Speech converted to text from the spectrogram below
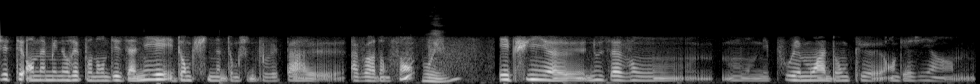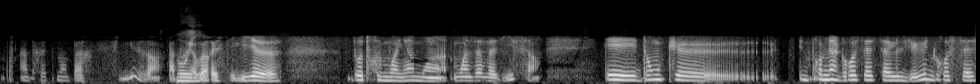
J'étais en aménorrhée pendant des années et donc, donc je ne pouvais pas avoir d'enfant. oui. Et puis euh, nous avons, mon époux et moi, donc euh, engagé un, un traitement par FIV après Oui. avoir essayé euh, d'autres moyens moins, moins invasifs. Et donc euh, une première grossesse a eu lieu, une grossesse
